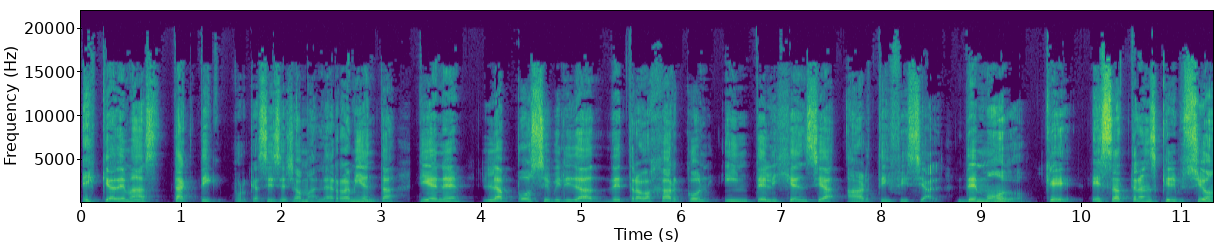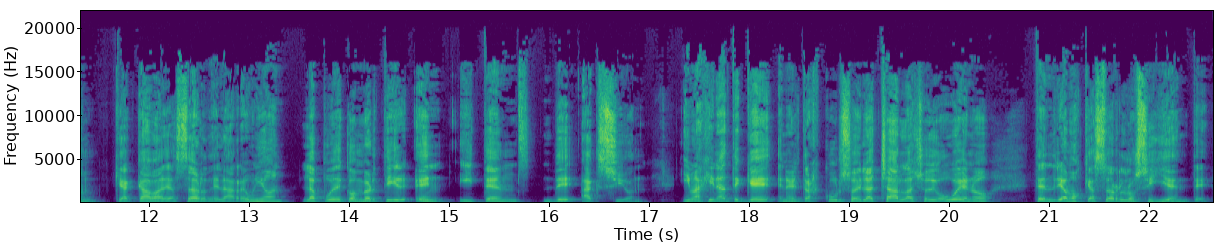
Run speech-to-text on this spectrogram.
Es que además Tactic, porque así se llama la herramienta, tiene la posibilidad de trabajar con inteligencia artificial. De modo que esa transcripción que acaba de hacer de la reunión la puede convertir en ítems de acción. Imagínate que en el transcurso de la charla yo digo, bueno, tendríamos que hacer lo siguiente.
